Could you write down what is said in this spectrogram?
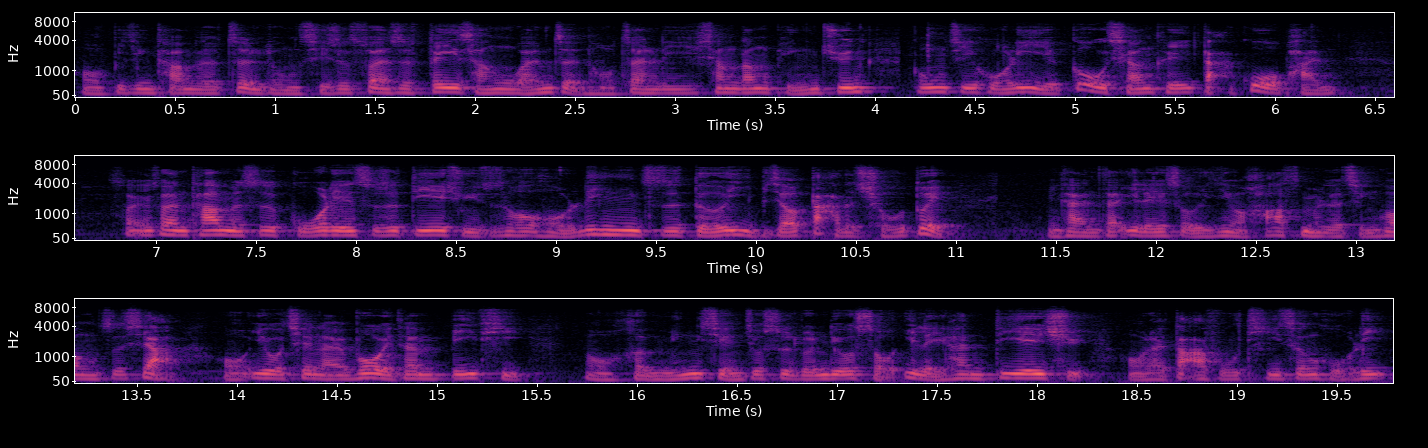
哦，毕竟他们的阵容其实算是非常完整哦，战力相当平均，攻击火力也够强，可以打过盘。算一算，他们是国联实施 DH 之后哦，另一支得益比较大的球队。你看，在一垒手已经有 Husmer 的情况之下，哦，又签来 Void 和 BT。哦，很明显就是轮流守一垒和 DH 哦，来大幅提升火力。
